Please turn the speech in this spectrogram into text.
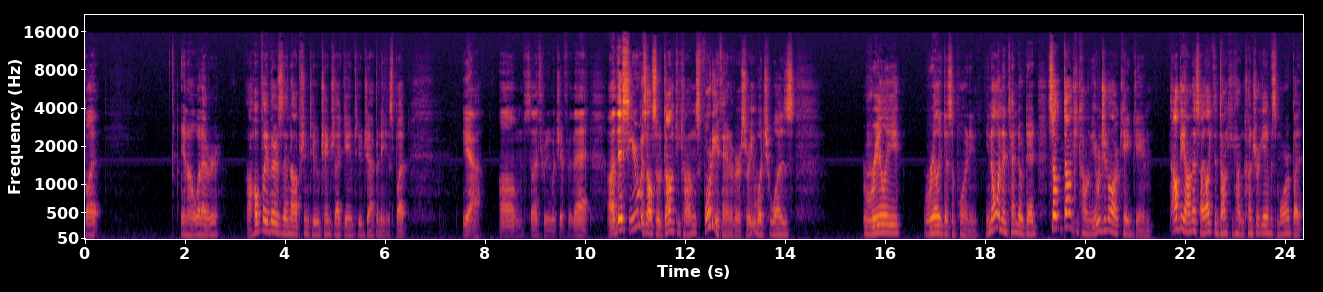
But, you know, whatever. Uh, hopefully there's an option to change that game to Japanese, but yeah. Um, so that's pretty much it for that. Uh, this year was also Donkey Kong's 40th anniversary, which was really, really disappointing. You know what Nintendo did? So, Donkey Kong, the original arcade game, I'll be honest, I like the Donkey Kong Country games more, but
